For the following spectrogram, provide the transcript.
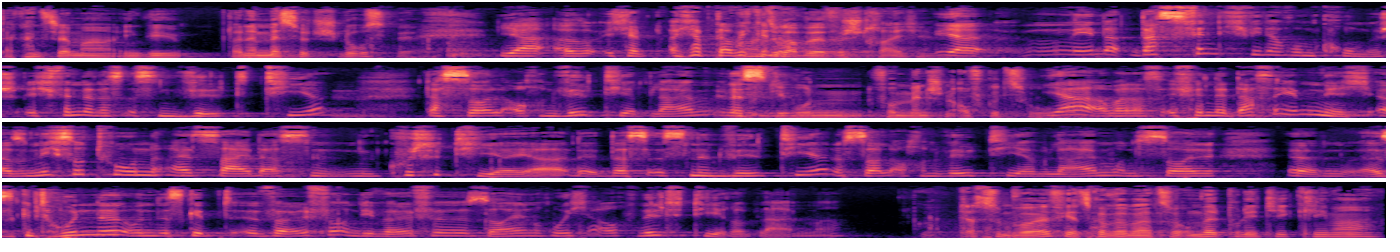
da kannst du ja mal irgendwie deine Message loswerden. Ja, also ich habe, ich hab, glaube ich, sogar Wölfe streichen. Ja, nee, das finde ich wiederum komisch. Ich finde, das ist ein Wildtier. Das soll auch ein Wildtier bleiben. Ja, das, die wurden vom Menschen aufgezogen. Ja, aber das, ich finde das eben nicht. Also nicht so tun, als sei das ein Kuscheltier. Ja, das ist ein Wildtier. Das soll auch ein Wildtier bleiben und es soll. Ähm, also es gibt Hunde und es gibt Wölfe und die Wölfe sollen ruhig auch Wildtiere bleiben. Das zum Wolf. Jetzt kommen wir mal zur Umweltpolitik, Klima.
